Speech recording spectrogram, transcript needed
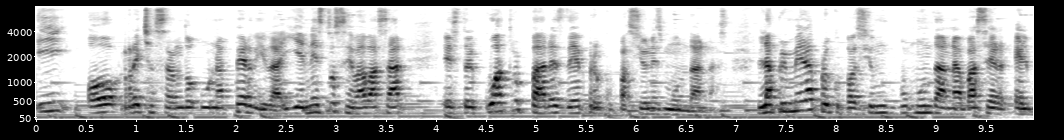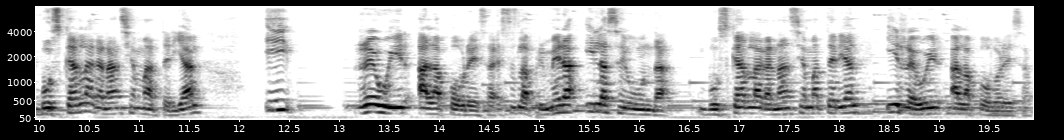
y o rechazando una pérdida y en esto se va a basar este, cuatro pares de preocupaciones mundanas. La primera preocupación mundana va a ser el buscar la ganancia material y rehuir a la pobreza. Esta es la primera y la segunda, buscar la ganancia material y rehuir a la pobreza.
